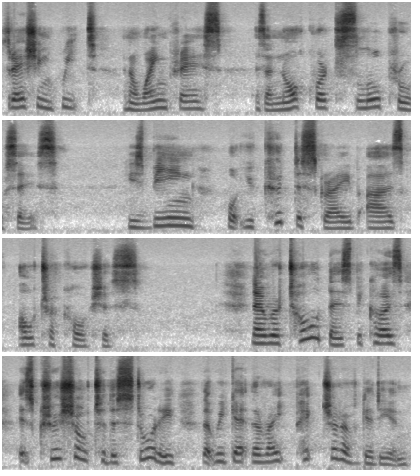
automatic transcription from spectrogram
Threshing wheat in a wine press is an awkward, slow process. He's being what you could describe as ultra cautious. Now, we're told this because it's crucial to the story that we get the right picture of Gideon.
